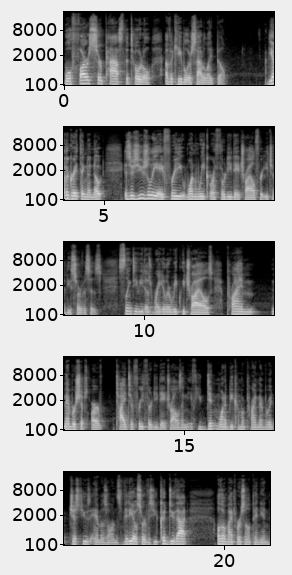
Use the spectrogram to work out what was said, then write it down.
will far surpass the total of a cable or satellite bill. The other great thing to note is there's usually a free one week or 30 day trial for each of these services. Sling TV does regular weekly trials. Prime memberships are tied to free 30 day trials. And if you didn't want to become a Prime member but just use Amazon's video service, you could do that. Although, my personal opinion,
